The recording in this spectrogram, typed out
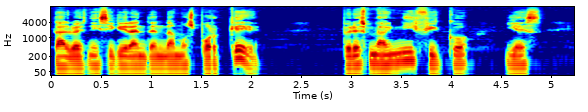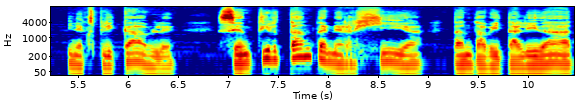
tal vez ni siquiera entendamos por qué, pero es magnífico y es inexplicable sentir tanta energía, tanta vitalidad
